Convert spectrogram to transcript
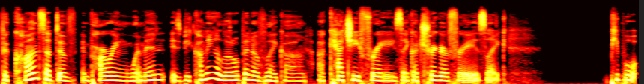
the concept of empowering women is becoming a little bit of like a, a catchy phrase, like a trigger phrase. Like people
